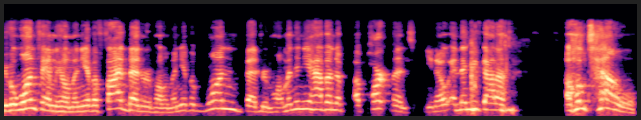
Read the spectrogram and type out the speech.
you have a one family home and you have a five bedroom home and you have a one bedroom home and then you have an apartment you know and then you've got a a hotel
